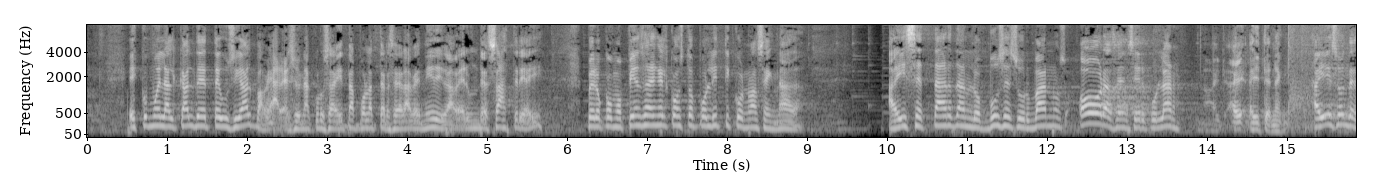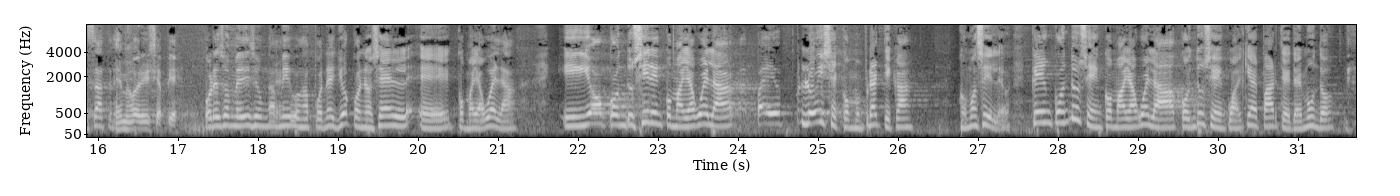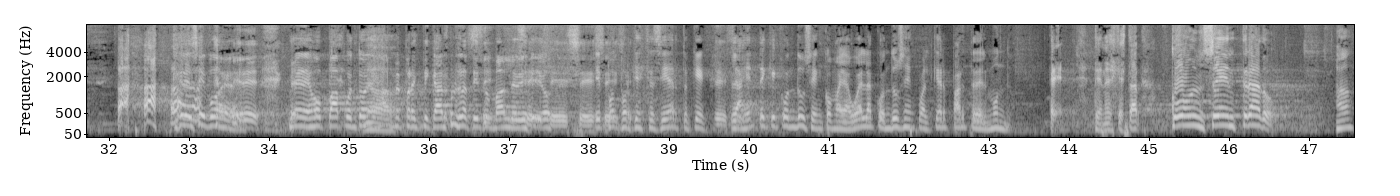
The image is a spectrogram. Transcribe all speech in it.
Es como el alcalde de Tegucigalpa, va a verse una cruzadita por la tercera avenida y va a haber un desastre ahí. Pero como piensan en el costo político, no hacen nada. Ahí se tardan los buses urbanos horas en circular. Ahí, ahí, ahí tenés. Ahí es un desastre. Es mejor irse a pie. Por eso me dice un amigo japonés, yo conocí el eh, Comayagüela y yo conducir en Comayagüela eh, lo hice como práctica. ¿Cómo así? Quien conduce en Comayagüela conduce en cualquier parte del mundo. ¿Qué decís, pues? Me dejó papo, entonces No. déjame practicar un ratito Sí, más, le dije sí, yo. sí, por- sí. porque es que es cierto que la gente que conduce en Comayagüela conduce en cualquier parte del mundo. Eh, tenés que estar concentrado ¿Ah?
